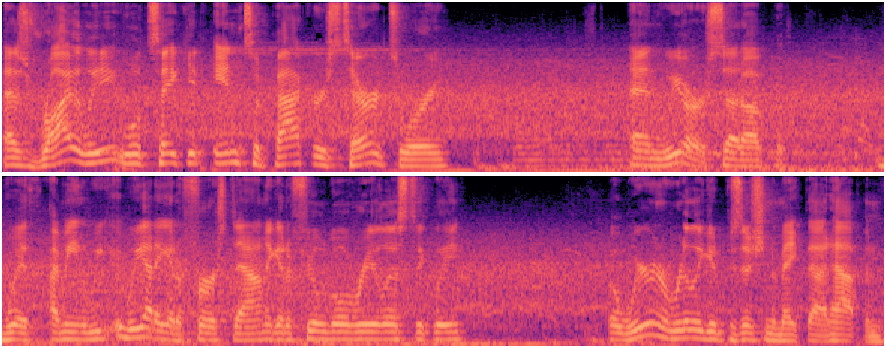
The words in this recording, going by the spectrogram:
as Riley will take it into Packers territory. And we are set up with, I mean, we, we got to get a first down to get a field goal realistically. But we're in a really good position to make that happen.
